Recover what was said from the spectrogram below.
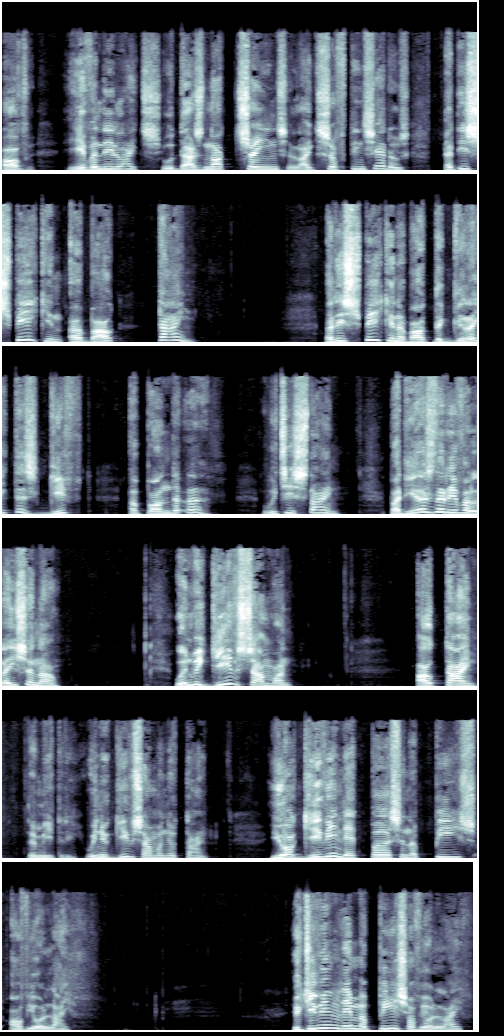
of heavenly lights, who does not change like shifting shadows. It is speaking about time. It is speaking about the greatest gift upon the earth, which is time. But here's the revelation now. When we give someone our time, Dimitri, when you give someone your time, you are giving that person a piece of your life. You're giving them a piece of your life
